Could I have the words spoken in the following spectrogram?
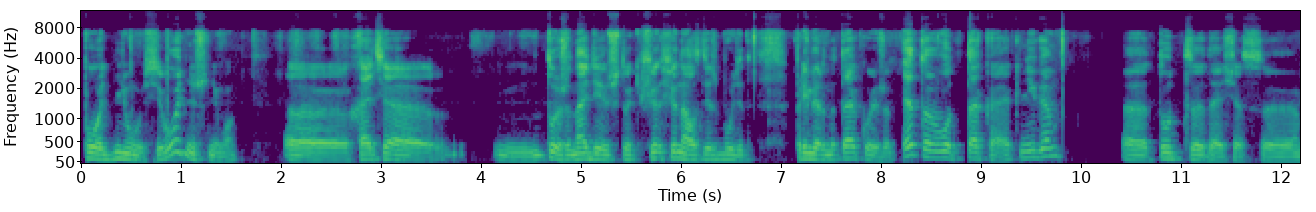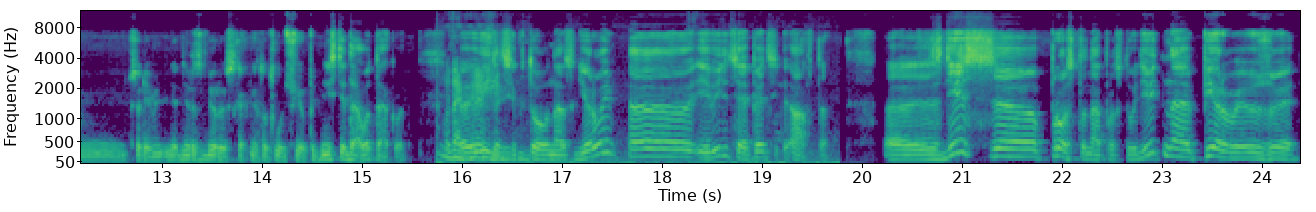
по дню сегодняшнему, э, хотя тоже надеюсь, что финал здесь будет примерно такой же. Это вот такая книга. Э, тут, э, да, сейчас э, все время не, не разберусь, как мне тут лучше ее поднести. Да, вот так вот. вот так видите, кто у нас герой, и видите опять автор. Здесь просто-напросто удивительно. Первые же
